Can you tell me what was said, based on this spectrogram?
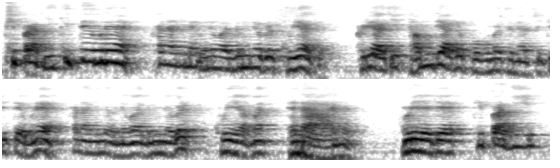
핍박이 있기 때문에 하나님의 은혜와 능력을 구해야 돼. 그래야지 담대하게 복음을 전할 수 있기 때문에 하나님의 은혜와 능력을 구해야만 된다. 우리에게 핍박이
